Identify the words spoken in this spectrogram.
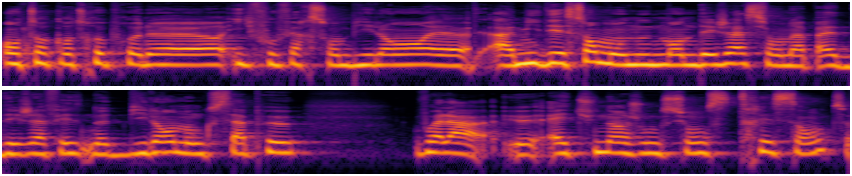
En tant qu'entrepreneur, il faut faire son bilan. Euh, à mi-décembre, on nous demande déjà si on n'a pas déjà fait notre bilan, donc ça peut, voilà, euh, être une injonction stressante.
